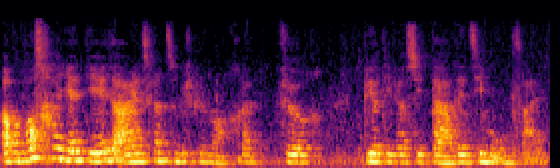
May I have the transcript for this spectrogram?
Aber was kann jetzt jeder Einzelne zum Beispiel machen für Biodiversität in seinem Umfeld?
